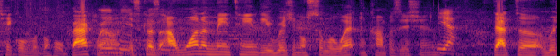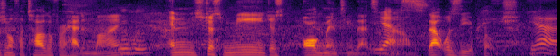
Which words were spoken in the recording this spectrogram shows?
takeover of the whole background, Mm-hmm. is because I want to maintain the original silhouette and composition. Yeah. That the original photographer had in mind, and it's just me just augmenting that somehow. Mm-hmm. Yes. That was the approach. Yeah,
